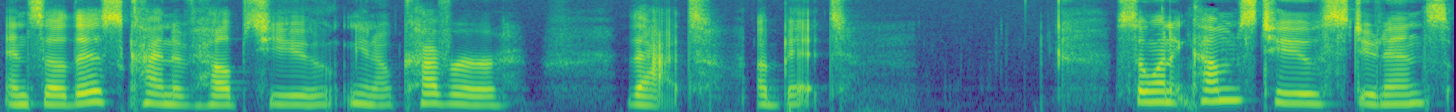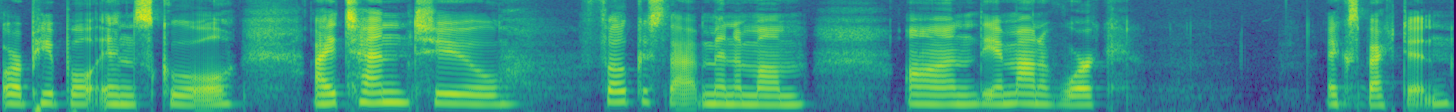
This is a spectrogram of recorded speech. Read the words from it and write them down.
And so this kind of helps you, you know, cover that a bit. So when it comes to students or people in school, I tend to focus that minimum on the amount of work expected.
